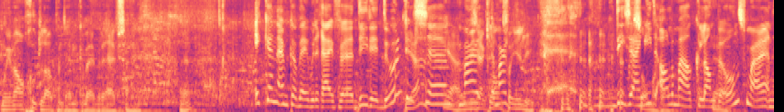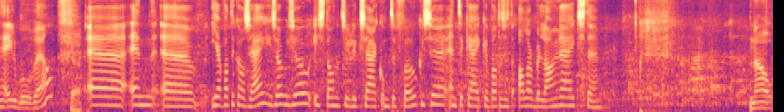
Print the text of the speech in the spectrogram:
moet je wel een goed lopend MKB-bedrijf zijn. Hè? Ik ken MKB-bedrijven die dit doen. Dus, ja? Ja, maar, die zijn klant van jullie. die zijn niet allemaal klant bij ons, maar een heleboel wel. Uh, en uh, ja, wat ik al zei, sowieso is dan natuurlijk zaak om te focussen en te kijken wat is het allerbelangrijkste. Nou,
